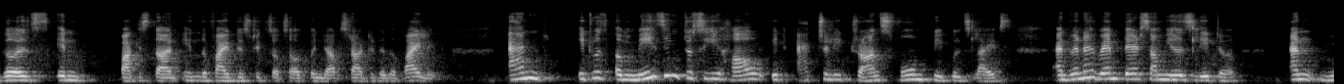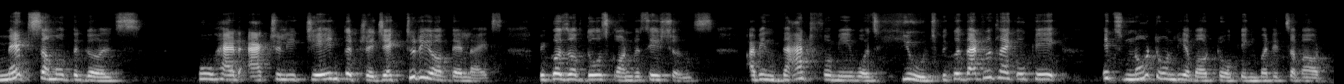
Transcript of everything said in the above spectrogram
girls in Pakistan in the five districts of South Punjab started as a pilot. And it was amazing to see how it actually transformed people's lives. And when I went there some years later and met some of the girls who had actually changed the trajectory of their lives, because of those conversations. I mean, that for me was huge because that was like, okay, it's not only about talking, but it's about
